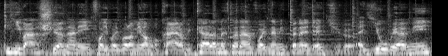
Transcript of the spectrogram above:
kihívás jön elénk, vagy, vagy valami akár, ami kellemetlenebb, vagy nem éppen egy, egy, egy jó élmény,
